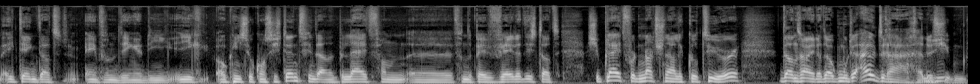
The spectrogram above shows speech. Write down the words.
ik denk dat een van de dingen die, die ik ook niet zo consistent vind aan het beleid van, van de PVV, dat is dat als je pleit voor de nationale cultuur, dan zou je dat ook moeten uitdragen. Dus je moet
